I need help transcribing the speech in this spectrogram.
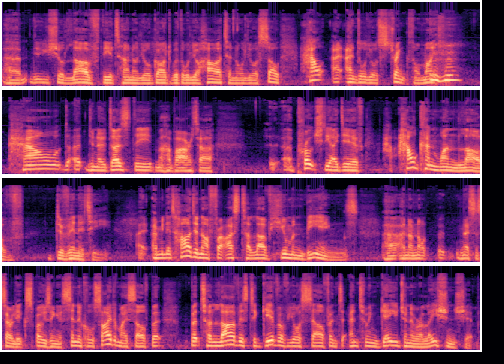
um, you shall love the eternal your God with all your heart and all your soul, how and all your strength or might. Mm-hmm. How uh, you know does the Mahabharata uh, approach the idea of how can one love divinity? I, I mean, it's hard enough for us to love human beings. Uh, and I'm not necessarily exposing a cynical side of myself, but but to love is to give of yourself and to, and to engage in a relationship.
